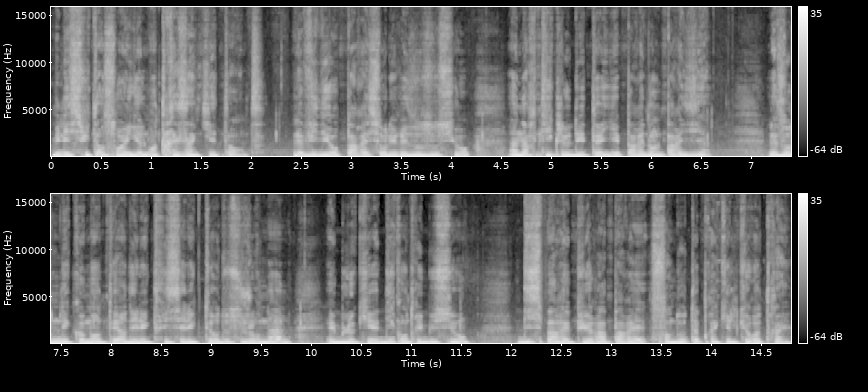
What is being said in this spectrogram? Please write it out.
Mais les suites en sont également très inquiétantes. La vidéo paraît sur les réseaux sociaux, un article détaillé paraît dans le Parisien. La zone des commentaires des lectrices et lecteurs de ce journal est bloquée à 10 contributions, disparaît puis réapparaît, sans doute après quelques retraits.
